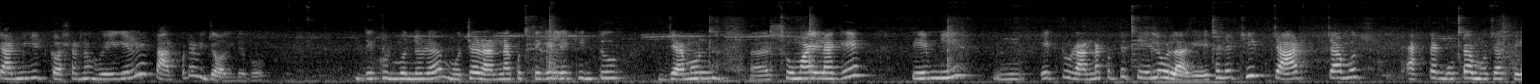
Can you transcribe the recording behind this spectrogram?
চার মিনিট কষানো হয়ে গেলে তারপরে আমি জল দেব। দেখুন বন্ধুরা, মোচা রান্না করতে গেলে কিন্তু যেমন সময় লাগে, তেমনি একটু রান্না করতে তেলও লাগে। এখানে ঠিক চার চামচ একটা গোটা মোচাতে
